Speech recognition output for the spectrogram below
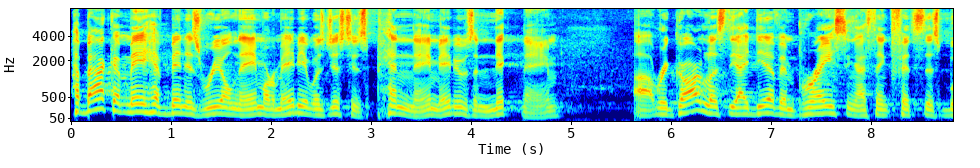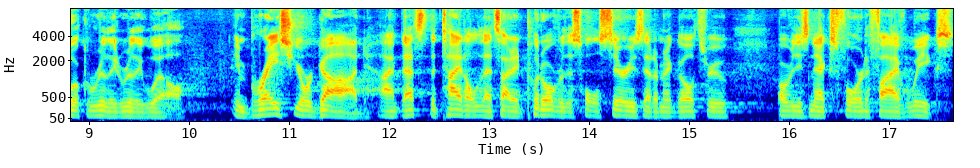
Habakkuk may have been his real name, or maybe it was just his pen name, maybe it was a nickname. Uh, regardless, the idea of embracing, I think, fits this book really, really well. Embrace your God. I, that's the title that's I'd put over this whole series that I'm going to go through over these next four to five weeks.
